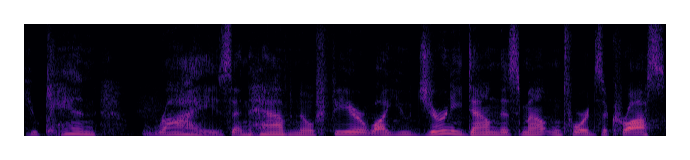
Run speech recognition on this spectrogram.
You can rise and have no fear while you journey down this mountain towards the cross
